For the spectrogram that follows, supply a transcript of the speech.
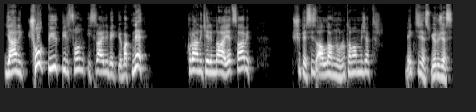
yani çok büyük bir son İsrail'i bekliyor. Bak net. Kur'an-ı Kerim'de ayet sabit. Şüphesiz Allah nurunu tamamlayacaktır. Bekleyeceğiz, göreceğiz.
